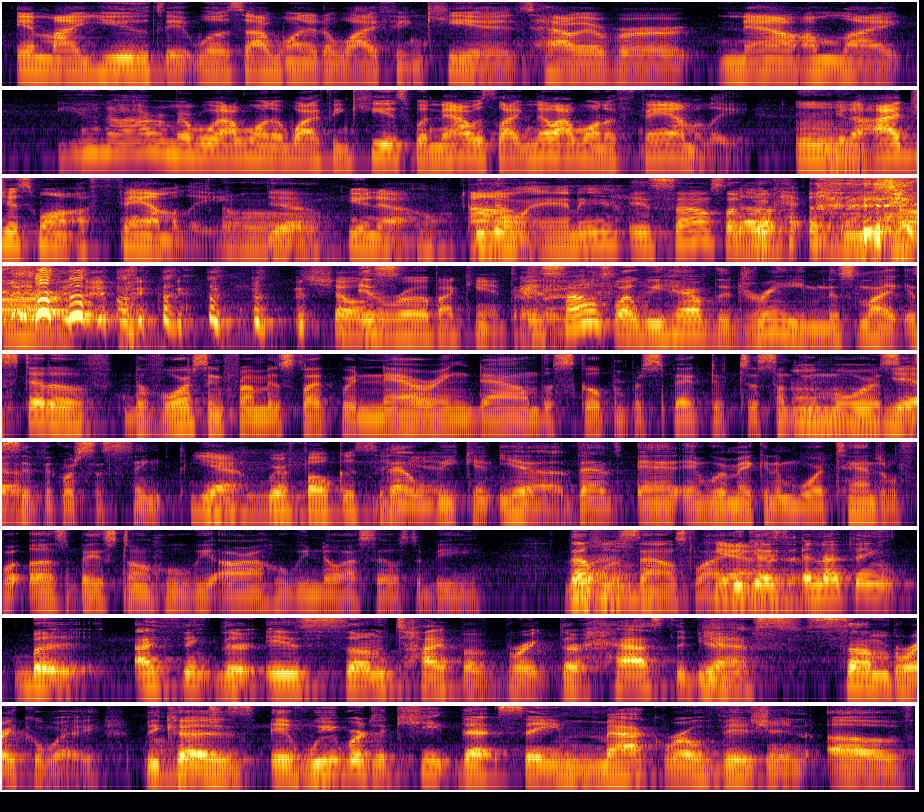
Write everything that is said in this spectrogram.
in my youth it was I wanted a wife and kids. However, now I'm like, you know, I remember when I wanted a wife and kids, but now it's like, no, I want a family. You know, I just want a family. Yeah. You know, Come um, on, Annie. It sounds like Okay. we, we are. shoulder It's- rub. I can't. Take It sounds like we have the dream. and It's like instead of divorcing from it, it's like we're narrowing down the scope and perspective to something more Yeah. specific or succinct. Yeah, we're focusing That it. we can, yeah, that and, and we're making it more tangible for us based on who we are and who we know ourselves to be. That's what it sounds like. Yeah. Because and I think, but I think there is some type of break. There has to be Yes. some breakaway because if we were to keep that same macro vision of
